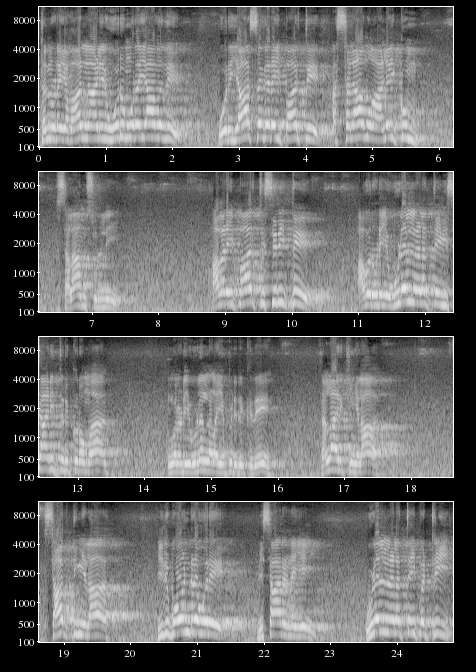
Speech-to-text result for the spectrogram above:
தன்னுடைய வாழ்நாளில் ஒரு முறையாவது ஒரு யாசகரை பார்த்து அஸ்ஸலாமு அலைக்கும் சலாம் சொல்லி அவரை பார்த்து சிரித்து அவருடைய உடல் நலத்தை விசாரித்திருக்கிறோமா? உங்களுடைய உடல் நலம் எப்படி இருக்குது? நல்லா இருக்கீங்களா? சாப்பிட்டீங்களா? இது போன்ற ஒரு விசாரணையை உடல் நலத்தை பற்றி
